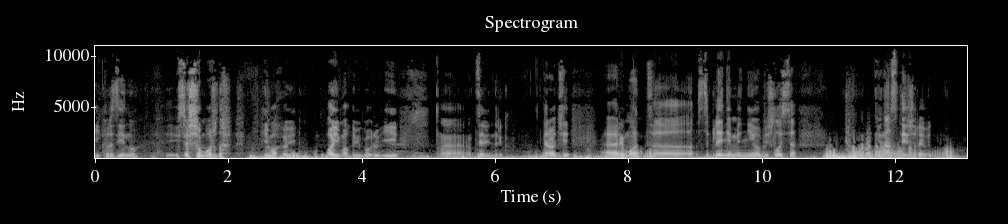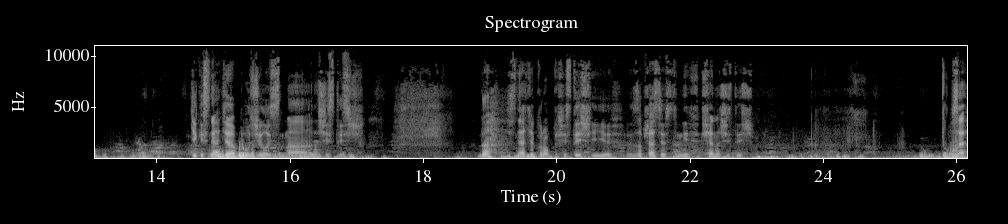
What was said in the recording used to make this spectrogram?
і корзину, і все, що можна. І маховик. Ой, маховик говорю, і е, циліндрик. Коротше, е, ремонт е, сцеплення мені обійшлося 12 тисяч гривень. Тільки зняття вийшло на 6 тисяч. Да, зняття коробки 6 тисяч і запчасті остальні ще на 6 тисяч. Все.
